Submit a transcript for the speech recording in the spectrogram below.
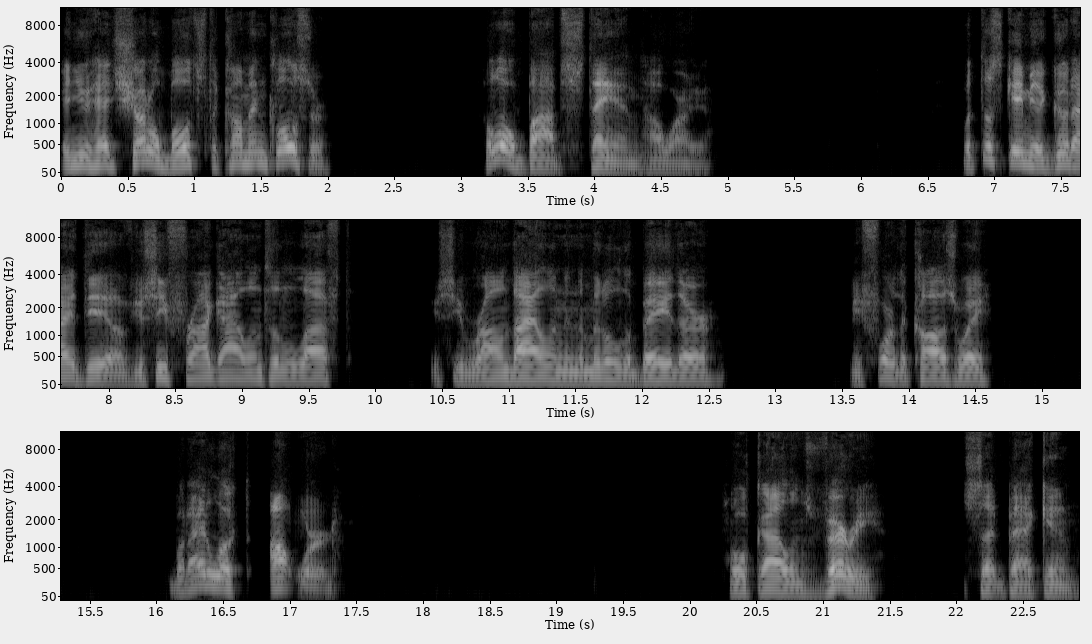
and you had shuttle boats to come in closer. Hello, Bob Stan. How are you? But this gave me a good idea of you see Frog Island to the left, you see Round Island in the middle of the bay there before the causeway. But I looked outward. Oak Island's very set back in.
